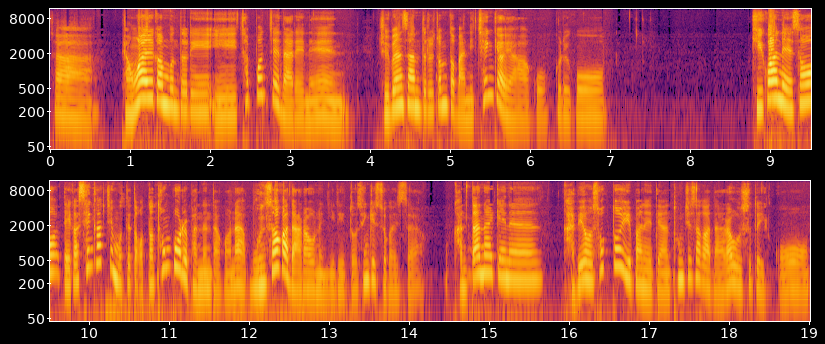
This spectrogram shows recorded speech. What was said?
자, 병화일관 분들이 이 첫 번째 날에는 주변 사람들을 좀 더 많이 챙겨야 하고 그리고 기관에서 내가 생각지 못했던 어떤 통보를 받는다거나 문서가 날아오는 일이 또 생길 수가 있어요. 간단하게는 가벼운 속도 위반에 대한 통지서가 날아올 수도 있고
